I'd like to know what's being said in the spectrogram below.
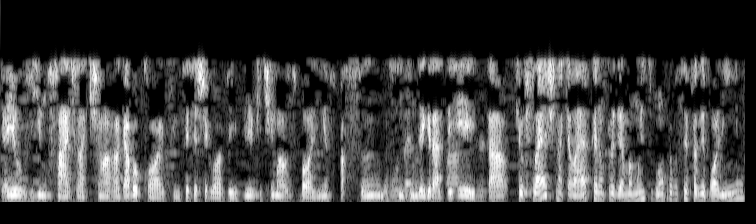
E aí eu vi um site lá que chamava Gabocorp, não sei se você chegou a ver, viu que tinha umas bolinhas passando, assim, com degradê e tal. Que o Flash naquela época era um programa muito bom pra você fazer bolinhas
